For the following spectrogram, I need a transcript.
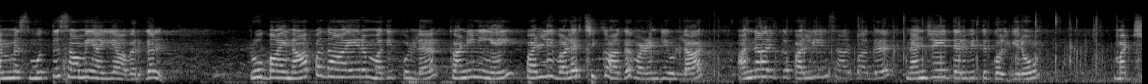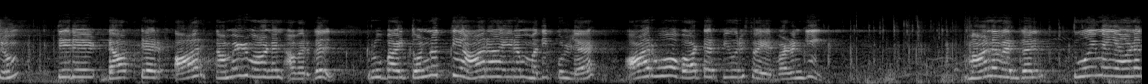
எம் எஸ் முத்துசாமி ஐயா அவர்கள் ரூபாய் நாற்பதாயிரம் மதிப்புள்ள கணினியை பள்ளி வளர்ச்சிக்காக வழங்கியுள்ளார். அன்னாருக்கு பள்ளியின் சார்பாக நன்றியை தெரிவித்துக் கொள்கிறோம். மற்றும் திரு டாக்டர் ஆர் தமிழ்வாணன் அவர்கள் ரூபாய் தொண்ணூத்தி ஆறாயிரம் மதிப்புள்ள ஆர்ஓ வாட்டர் பியூரிஃபையர் வழங்கி மாணவர்கள் தூய்மையான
